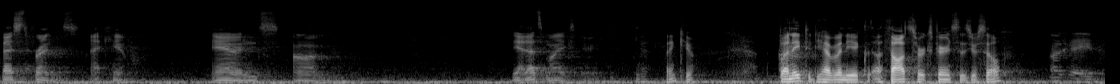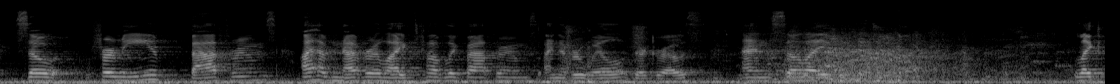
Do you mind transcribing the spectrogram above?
best friends at camp. And um, yeah, that's my experience. Yeah, thank you. Bunny, did you have any uh, thoughts or experiences yourself? Okay, so for me, bathrooms, I have never liked public bathrooms. I never will. They're gross. And so, like, like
